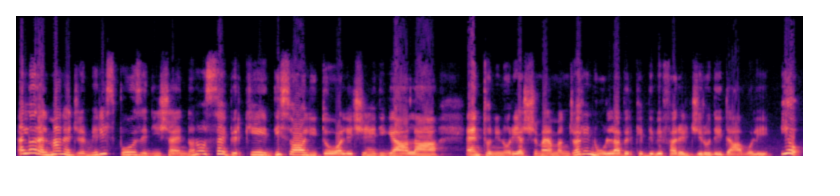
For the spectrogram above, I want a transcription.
Allora il manager mi rispose dicendo: No, sai perché di solito alle cene di gala Anthony non riesce mai a mangiare nulla perché deve fare il giro dei tavoli. Io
